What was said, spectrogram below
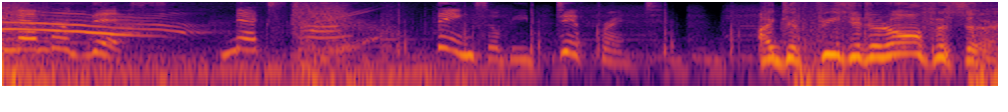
Remember this. Next time, things will be different. I defeated an officer!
